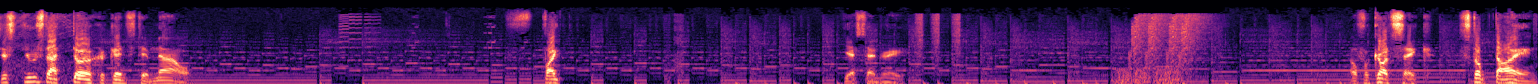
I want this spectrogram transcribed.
Just use that dirk against him now. Fight. Yes, Henry. Oh, for God's sake, stop dying.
